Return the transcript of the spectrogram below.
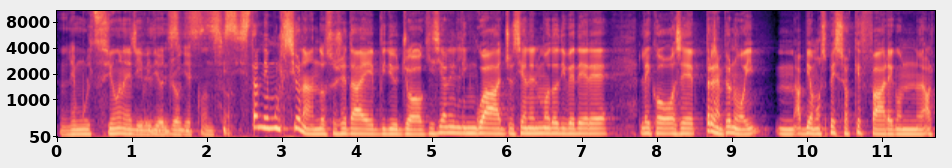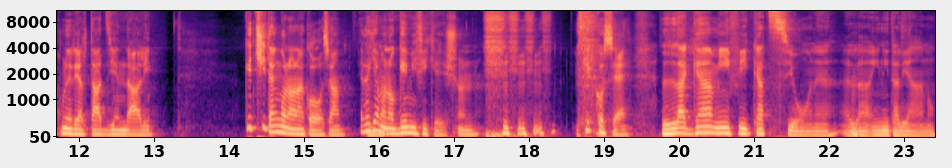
L'emulsione di Sì, videogiochi si, e console. Si, si stanno emulsionando società e videogiochi, sia nel linguaggio, sia nel modo di vedere le cose. Per esempio, noi mh, abbiamo spesso a che fare con alcune realtà aziendali che ci tengono a una cosa e la chiamano gamification. che cos'è? La gamificazione è la- in italiano,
